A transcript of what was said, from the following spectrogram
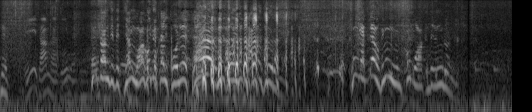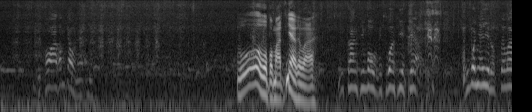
พี่นี่สามห้าศูนย์ตั้งที่ไปเถียงหมอเขาอยู่ใกล้ตัวเลยเออมึงโอยมึงถามก็คือเลยมึงเห็ดแล้วถึงมึงเขาบอกกันไปยังเดินพอของเจ้าเนี่ยโอ้บ่ประมาทเงี้ยเถอะวะทางที่เว่าไปทั่วที่เนี่ยกูบ่ใหญ่หรอกแต่ว่า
